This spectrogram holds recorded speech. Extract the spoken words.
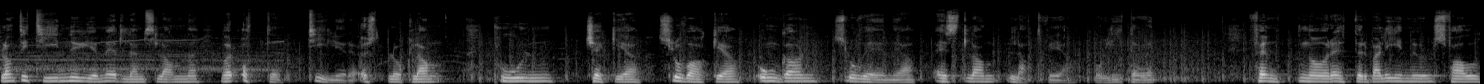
Blant de ti nye medlemslandene var åtte tidligere østblokkland. Polen, Tsjekkia, Slovakia, Ungarn, Slovenia, Estland, Latvia og Litauen. 15 år etter Berlinmurens fall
